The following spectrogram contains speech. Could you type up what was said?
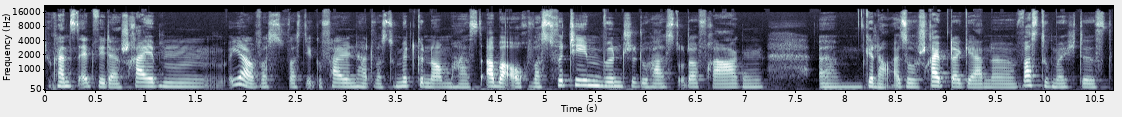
Du kannst entweder schreiben, ja, was, was dir gefallen hat, was du mitgenommen hast, aber auch was für Themenwünsche du hast oder Fragen. Ähm, genau, also schreib da gerne, was du möchtest.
